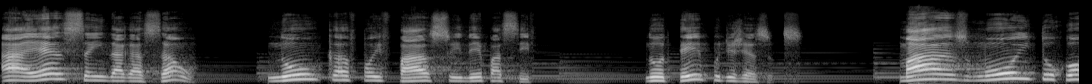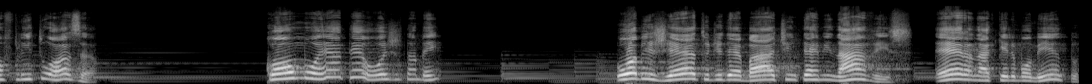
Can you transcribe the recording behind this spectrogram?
a essa indagação nunca foi fácil e nem pacífica no tempo de Jesus, mas muito conflituosa, como é até hoje também. O objeto de debate intermináveis era naquele momento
